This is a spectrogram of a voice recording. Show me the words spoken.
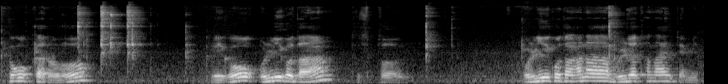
표고가루 그리고 올리고당 두 스푼. 올리고당 하나 물엿 하나 해도 됩니다.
